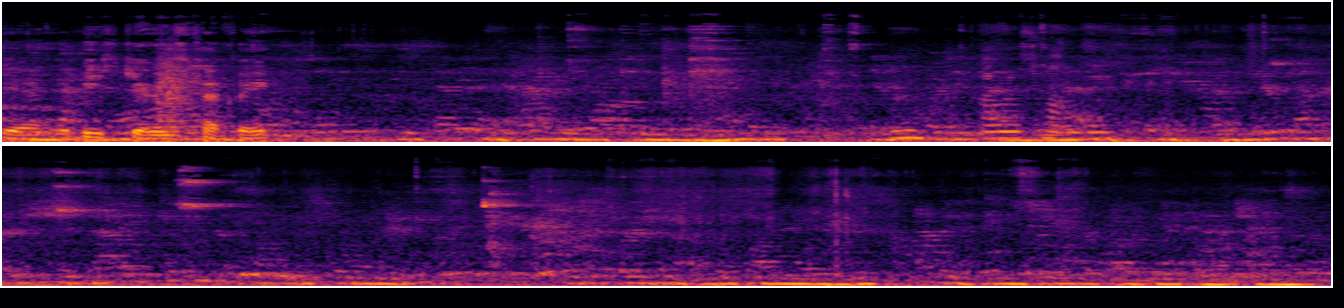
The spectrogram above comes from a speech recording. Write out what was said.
Yeah, it beats Jerry's Cafe. I was hungry. This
